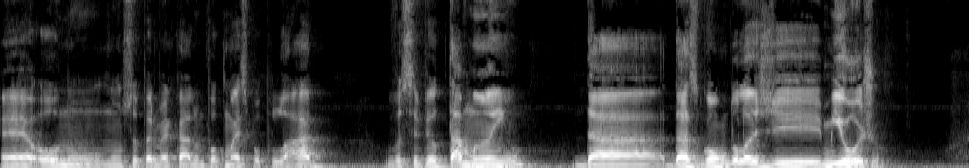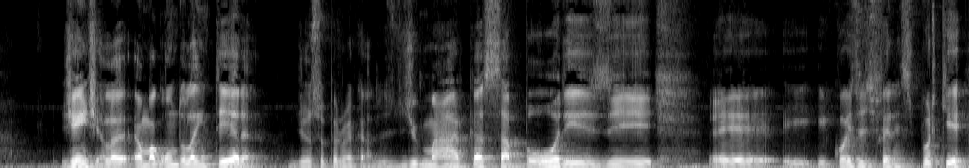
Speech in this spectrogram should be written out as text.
é, ou num, num supermercado um pouco mais popular, você vê o tamanho da, das gôndolas de miojo. Gente, ela é uma gôndola inteira de um supermercado, de marcas, sabores e, é, e, e coisas diferentes. Por quê?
